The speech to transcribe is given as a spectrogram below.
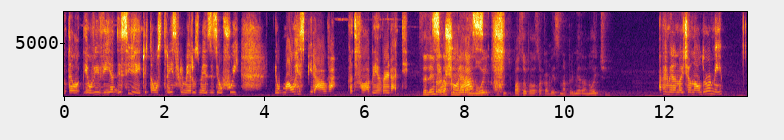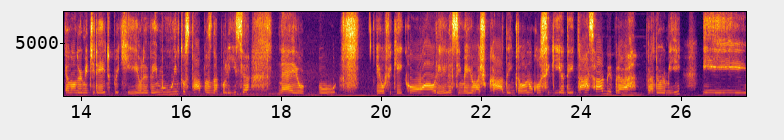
Então eu vivia desse jeito. Então os três primeiros meses eu fui, eu mal respirava, para te falar bem a verdade. Você lembra da primeira noite? O que passou pela sua cabeça na primeira noite? A primeira noite eu não dormi. Eu não dormi direito porque eu levei muitos tapas da polícia, né? Eu, eu, eu fiquei com a orelha assim meio machucada, então eu não conseguia deitar, sabe, pra, pra dormir. E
